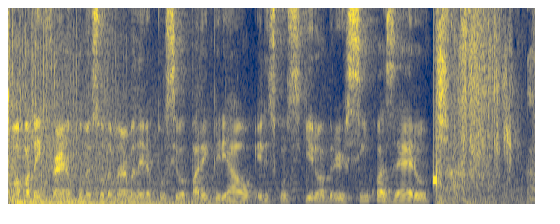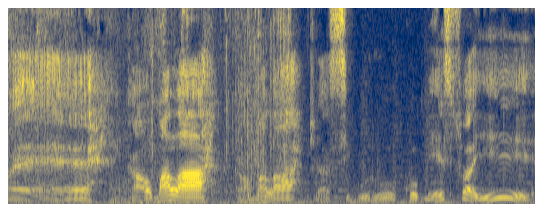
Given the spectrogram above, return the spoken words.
O mapa do Inferno começou da melhor maneira possível para a Imperial. Eles conseguiram abrir 5 a 0 É, calma lá. Calma lá, já segurou. O começo aí,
